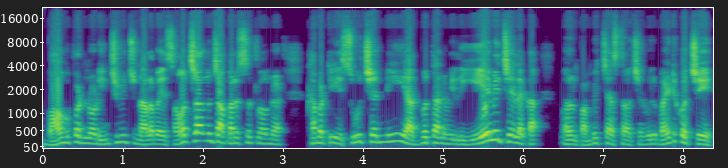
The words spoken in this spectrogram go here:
బాగుపడినోడు ఇంచుమించు నలభై సంవత్సరాల నుంచి ఆ పరిస్థితిలో ఉన్నాడు. కాబట్టి ఈ సూచనని అద్భుతాన్ని వీళ్ళు ఏమీ చేయలేక వాళ్ళని పంపించేస్తా వచ్చారు వీళ్ళు బయటకు వచ్చి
